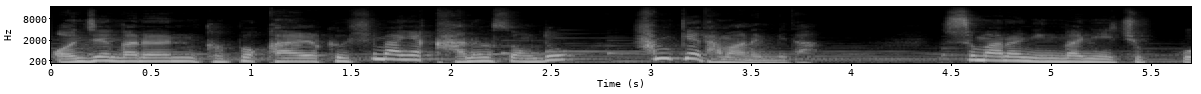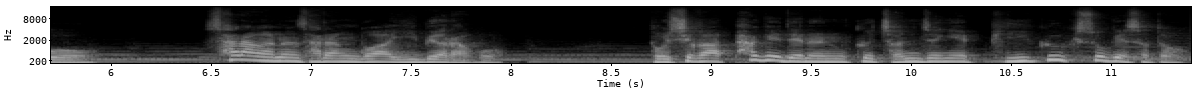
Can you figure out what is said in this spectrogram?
언젠가는 극복할 그 희망의 가능성도 함께 담아냅니다. 수많은 인간이 죽고 사랑하는 사람과 이별하고 도시가 파괴되는 그 전쟁의 비극 속에서도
